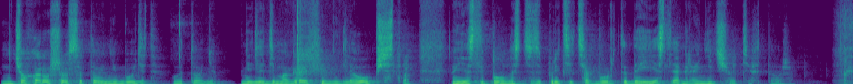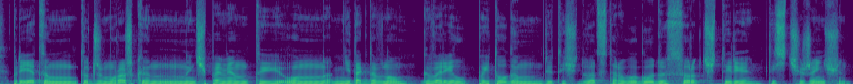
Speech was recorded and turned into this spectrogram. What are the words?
Ничего хорошего с этого не будет в итоге. Ни для демографии, ни для общества. Но если полностью запретить аборты, да и если ограничивать их тоже. При этом тот же Мурашко, нынче помянутый, он не так давно говорил по итогам 2022 года 44 тысячи женщин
